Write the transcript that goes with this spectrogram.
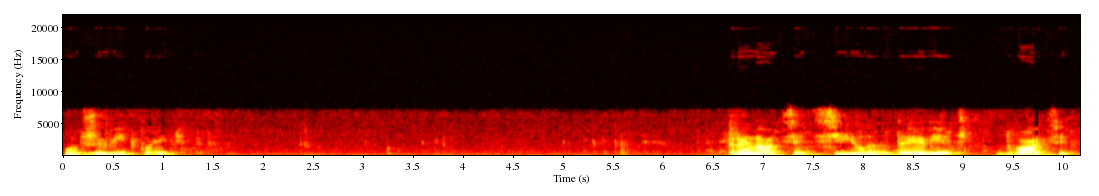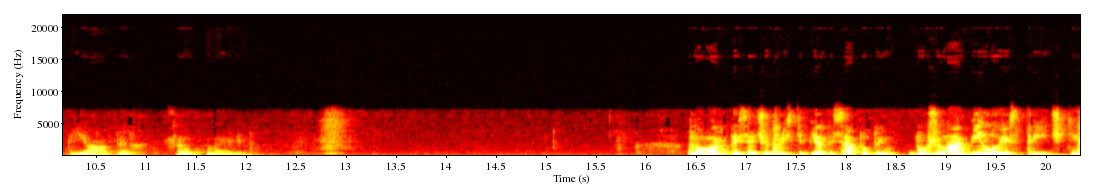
Отже, відповідь. Тринадцять цілих дев'ять двадцять п'ятих центнерів. Номер 1251. Довжина білої стрічки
